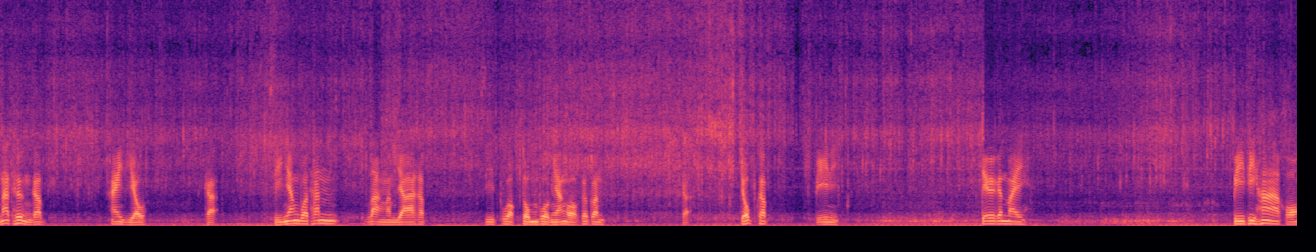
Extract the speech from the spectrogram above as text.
หน้าทึ่งครับ ให้เดียว สียังบ่ท่านล่างน้ำยาครับ สีพวกตมพวกยังออกซะก่อนกะจบครับ ปีนี้เจอกันใหม่ ปีที่ห้าของ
